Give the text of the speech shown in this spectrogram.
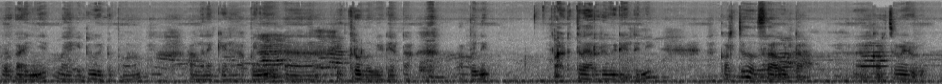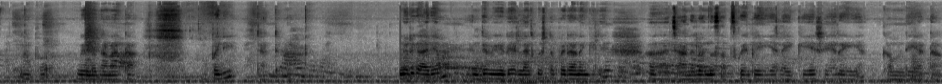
അത് കഴിഞ്ഞ് വൈകിട്ട് വീട്ടിൽ പോകണം അങ്ങനെയൊക്കെയാണ്. അപ്പം ഇനി ഇത്ര ഉള്ളൂ വീഡിയോ കേട്ടോ അപ്പം ഇനി അടുത്ത വേറൊരു വീഡിയോ ഇനി കുറച്ച് ദിവസമാവും കേട്ടോ കുറച്ച് വഴുകും അപ്പോൾ വീണ്ടും കാണാം കേട്ടോ അപ്പം ഇനി ഒരു കാര്യം എന്റെ വീഡിയോ എല്ലാവർക്കും ഇഷ്ടപ്പെടുകയാണെങ്കിൽ ചാനലൊന്ന് സബ്സ്ക്രൈബ് ചെയ്യുക ലൈക്ക് ചെയ്യുക ഷെയർ ചെയ്യുക കമന്റ് ചെയ്യാം.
